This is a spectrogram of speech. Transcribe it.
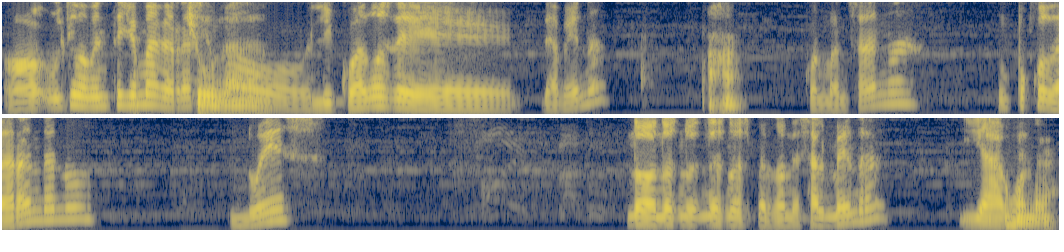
Oh, últimamente yo me agarré Chulada. haciendo licuados de, de avena Ajá. con manzana, un poco de arándano, nuez. No, no es, no es- no es nuez, perdón, es almendra y agua. Almendra.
